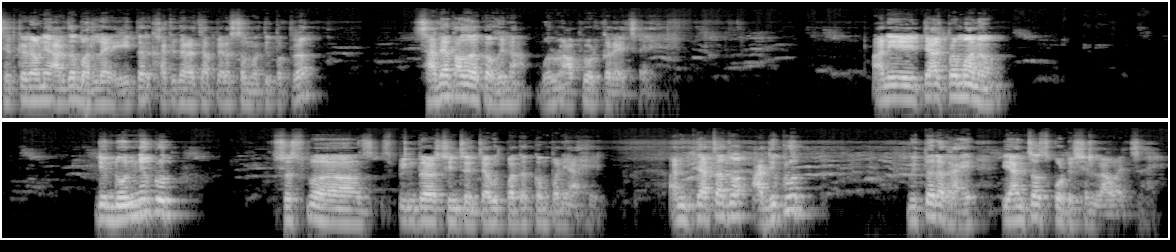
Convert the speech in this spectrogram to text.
शेतकऱ्यांनी अर्ज भरला आहे इतर खातेदाराचं आपल्याला संमतीपत्र साध्या कागदात का होईना भरून अपलोड करायचं आहे. आणि त्याचप्रमाणे जे नोंदणीकृत सुस्म स्प्रिंकलर सिंचनच्या उत्पादक कंपनी आहे आणि त्याचा जो अधिकृत वितरक आहे यांचंच कोटेशन लावायचं आहे.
